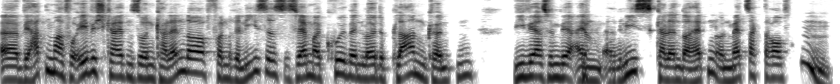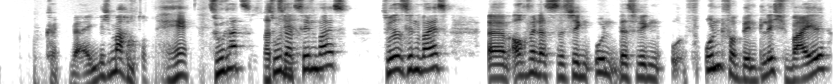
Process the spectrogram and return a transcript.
äh, wir hatten mal vor Ewigkeiten so einen Kalender von Releases. Es wäre mal cool, wenn Leute planen könnten. Wie wäre es, wenn wir einen Release-Kalender hätten? Und Matt sagt darauf, hm, könnten wir eigentlich machen. Hä? Zusatz, Zusatzhinweis, Zusatzhinweis, ähm, auch wenn das deswegen, un, deswegen unverbindlich, weil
